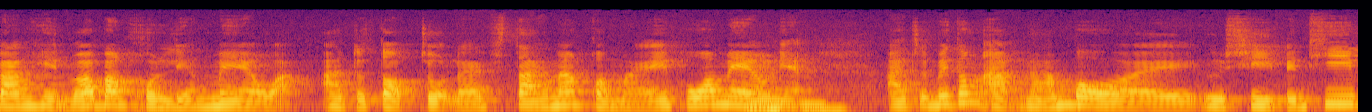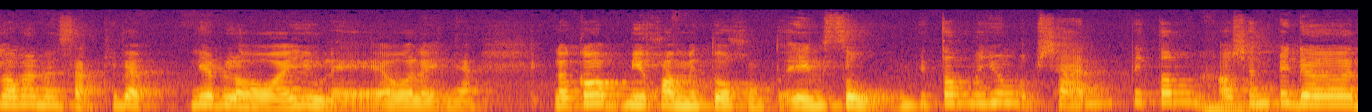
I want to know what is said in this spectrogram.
ปางเห็นว่าบางคนเลี้ยงแมวอะอาจจะตอบโจทย์ไลฟ์สไตล์มากกว่าไหมเพราะว่าแมวเนี่ยอืมอาจจะไม่ต้องอาบน้ำบ่อยอือฉี่เป็นที่เพราะมันเป็นสัตว์ที่แบบเรียบร้อยอยู่แล้วอะไรเงี้ย แล้วก็มีความเป็นตัวของตัวเองสูง ไม่ต้องมายุ่งกับฉันไม่ต้องเอาฉันไปเดิน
